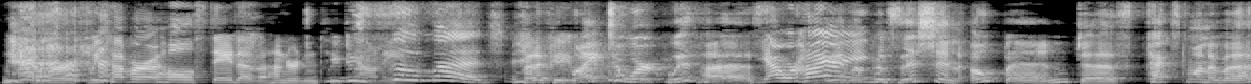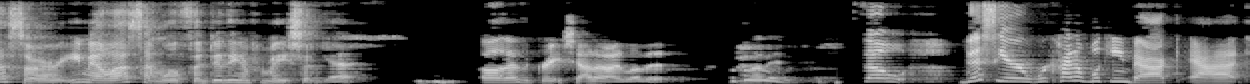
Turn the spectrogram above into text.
We cover we cover a whole state of 102 we do counties. so much. But if you'd like to work with us, yeah, we're hiring. We have a position open. Just text one of us or email us, and we'll send you the information. Yes. Oh, that's a great shout out. I love it. Love it. So this year we're kind of looking back at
